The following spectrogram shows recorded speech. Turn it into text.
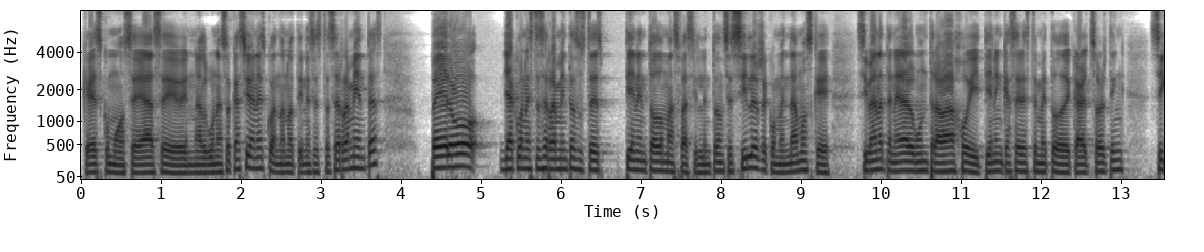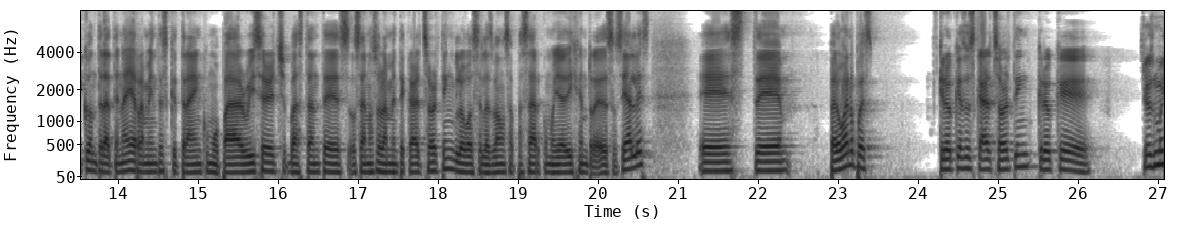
que es como se hace en algunas ocasiones cuando no tienes estas herramientas. Pero ya con estas herramientas ustedes tienen todo más fácil. Entonces sí les recomendamos que si van a tener algún trabajo y tienen que hacer este método de card sorting, sí contraten. Hay herramientas que traen como para research bastantes, o sea, no solamente card sorting, luego se las vamos a pasar, como ya dije, en redes sociales. Este, pero bueno, pues creo que eso es card sorting. Creo que es muy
